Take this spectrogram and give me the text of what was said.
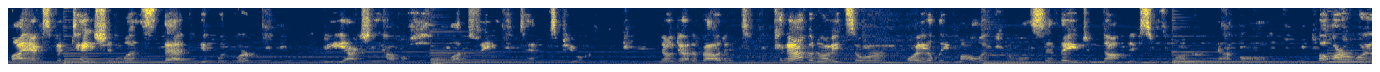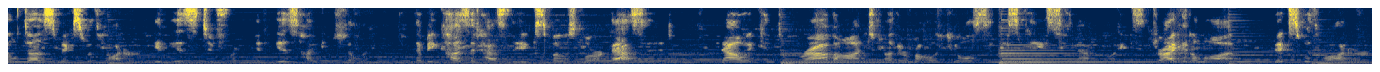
my expectation was that it would work. We actually have a whole lot of faith in 10x Pure, no doubt about it. Cannabinoids are oily molecules and they do not mix with water at all. Our oil does mix with water. It is different, it is hydrophilic. And because it has the exposed lauric acid, now it can grab on to other molecules, in this case, cannabinoids, drag it along, mix with water,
